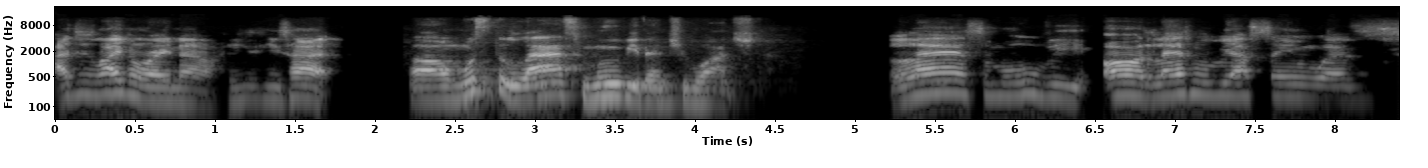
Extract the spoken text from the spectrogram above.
I just like him right now. He, he's hot. Um, what's the last movie that you watched? Last movie, oh, the last movie I seen was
